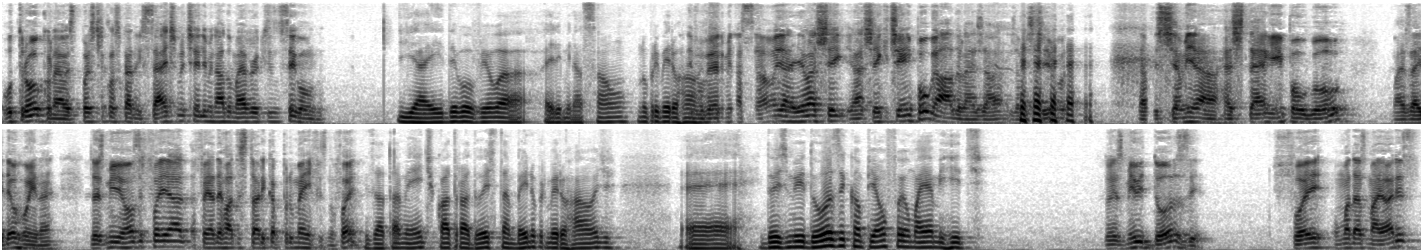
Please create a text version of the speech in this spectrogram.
o troco, né? O Spurs tinha classificado em sétimo e tinha eliminado o Mavericks no segundo. E aí devolveu a, a eliminação no primeiro round. Devolveu a eliminação e aí eu achei, eu achei que tinha empolgado, né? Já, já vesti, já vesti a minha hashtag empolgou, mas aí deu ruim, né? 2011 foi a, foi a derrota histórica para o Memphis, não foi? Exatamente, 4 a 2 também no primeiro round. É, em 2012, campeão foi o Miami Heat. 2012 foi uma das maiores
